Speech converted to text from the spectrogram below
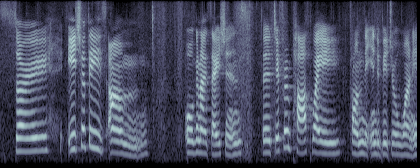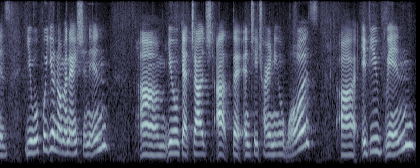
So each of these um, organisations, the different pathway from the individual one is you will put your nomination in, um, you'll get judged at the NT Training Awards. Uh, if you win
